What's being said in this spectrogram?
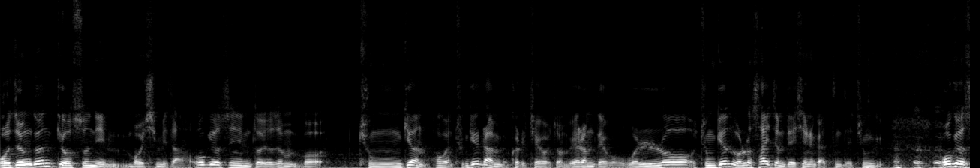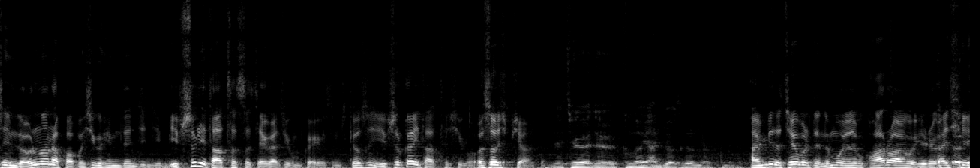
오정근 교수님 모십니다. 오 교수님도 요즘 뭐 중견 혹은 중견이라면 그렇죠 좀 외람되고 원로 중견 원로 사이점 되시는 것 같은데 중, 오 교수님도 얼마나 바쁘시고 힘든지 입술이 다 터서 제가 지금 그 얘기했습니다. 교수님 입술까지 다 터시고 어서 오십시오. 네, 제가 이제 건강이 안 좋아서 그런 것 같습니다. 아닙니다. 제가 볼 때 너무 요즘 과로하고 여러 가지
